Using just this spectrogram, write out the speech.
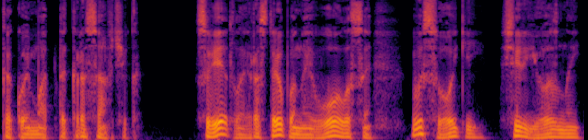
какой Матта красавчик. Светлые, растрепанные волосы, высокий, серьезный,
